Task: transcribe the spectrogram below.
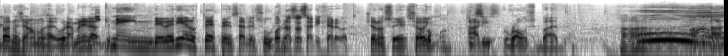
Todos nos llamamos de alguna manera. Nickname. Deberían ustedes pensar el suyo. Vos no sos Ari Hergot. Yo no sé, soy ¿Cómo? ¿Qué Ari sos? Rosebud. Ah,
